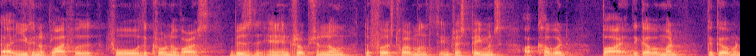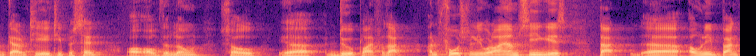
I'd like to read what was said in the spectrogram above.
uh, you can apply for the, for the coronavirus business interruption loan. The first 12 months interest payments are covered by the government. The government guarantee 80% of the loan. So uh, do apply for that Unfortunately, what I am seeing is that uh, only bank,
